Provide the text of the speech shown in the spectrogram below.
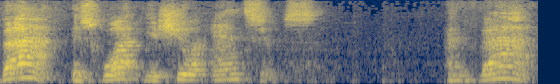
That is what Yeshua answers. And that,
